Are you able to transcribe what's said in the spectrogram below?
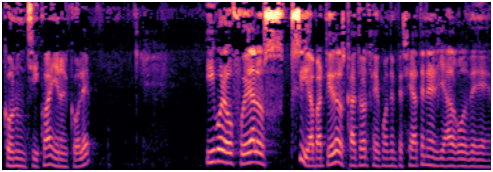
con un chico ahí en el cole. Y bueno, fue a los, sí, a partir de los 14, cuando empecé a tener ya algo de,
